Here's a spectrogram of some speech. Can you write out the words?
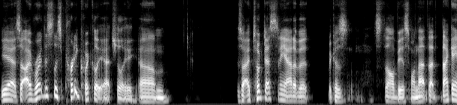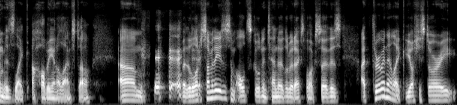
yeah, so I wrote this list pretty quickly, actually. Um, so I took Destiny out of it because it's the obvious one. That that that game is like a hobby and a lifestyle. Um, but a lot of some of these are some old school Nintendo, a little bit Xbox. So there's I threw in there like Yoshi Story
